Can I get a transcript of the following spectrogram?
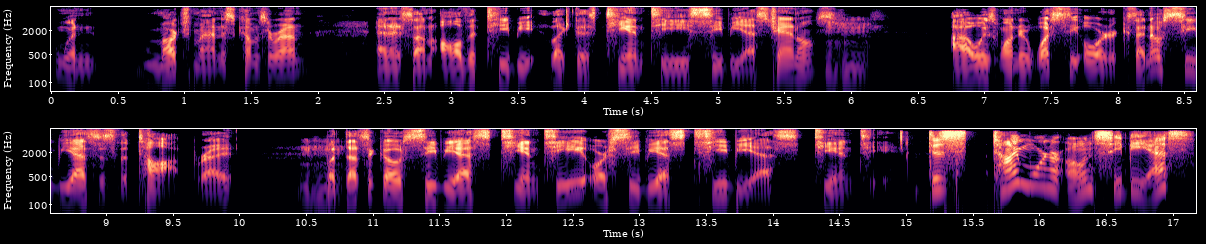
when March Madness comes around and it's on all the TB like the TNT CBS channels, Mhm, I always wondered what's the order because I know CBS is the top, right? mhm. But does it go CBS TNT or CBS TBS TNT? does Time Warner own CBS?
